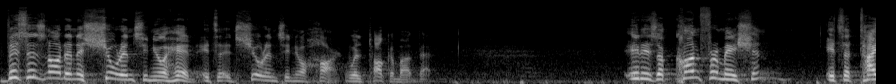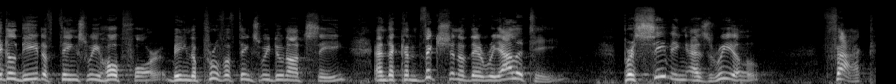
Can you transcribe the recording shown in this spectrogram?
This is not an assurance in your head, it's an assurance in your heart. We'll talk about that. It is a confirmation. It's a title deed of things we hope for, being the proof of things we do not see, and the conviction of their reality, perceiving as real fact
